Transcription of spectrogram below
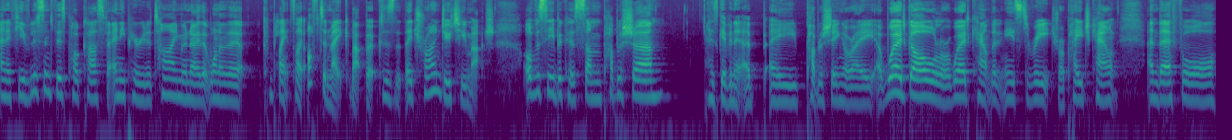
And if you've listened to this podcast for any period of time, you'll know that one of the complaints I often make about books is that they try and do too much. Obviously, because some publisher has given it a, a publishing or a, a, word goal or a word count that it needs to reach or a page count, and therefore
